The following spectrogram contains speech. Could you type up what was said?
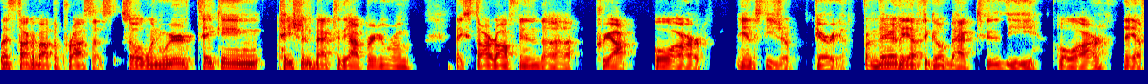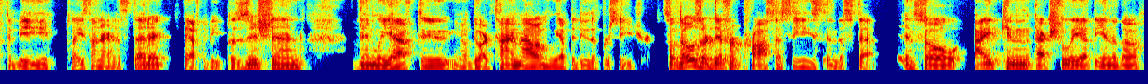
Let's talk about the process. So when we're taking patient back to the operating room, they start off in the pre-op or anesthesia area. From there, they have to go back to the OR. They have to be placed under anesthetic. They have to be positioned. Then we have to, you know, do our timeout and we have to do the procedure. So those are different processes in the step. And so I can actually, at the end of the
